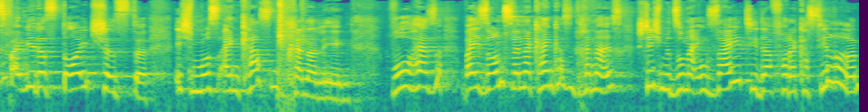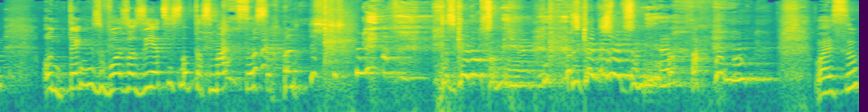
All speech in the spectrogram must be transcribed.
ist bei mir das Deutscheste. Ich muss einen Kassentrenner legen. Woher? so- Weil sonst, wenn da kein Kassentrenner ist, stehe ich mit so einer Anxiety da vor der Kassiererin und denke mir so, woher soll sie jetzt wissen, ob das meins ist oder nicht? Das gehört auch zu mir. Das gehört nicht mehr zu mir. Weißt du?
